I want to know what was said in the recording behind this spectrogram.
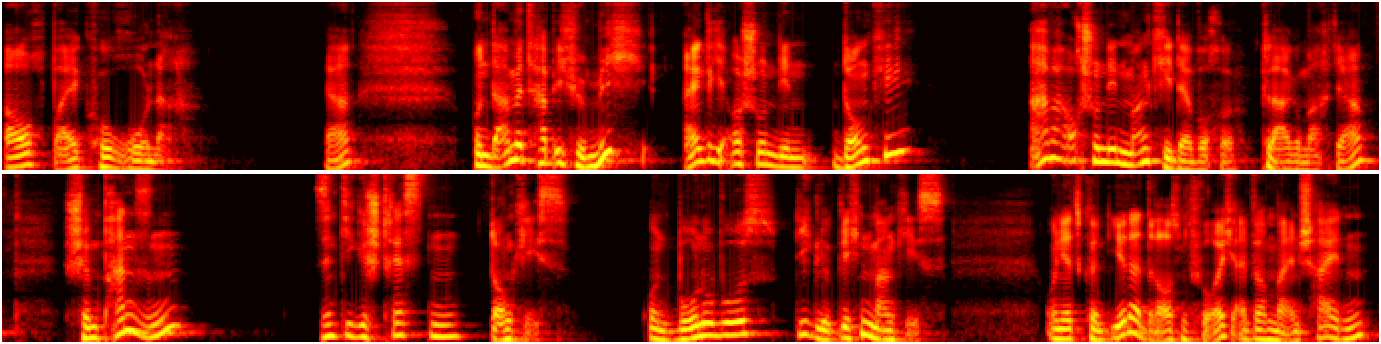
auch bei Corona. Ja? Und damit habe ich für mich eigentlich auch schon den Donkey, aber auch schon den Monkey der Woche klar gemacht, ja? Schimpansen sind die gestressten Donkeys und Bonobos die glücklichen Monkeys. Und jetzt könnt ihr da draußen für euch einfach mal entscheiden,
